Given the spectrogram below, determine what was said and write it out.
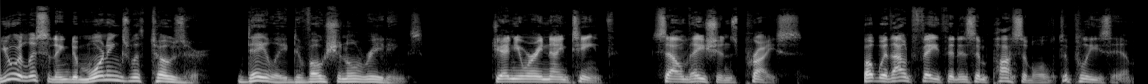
You are listening to Mornings with Tozer, daily devotional readings. January 19th, Salvation's Price. But without faith it is impossible to please him.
